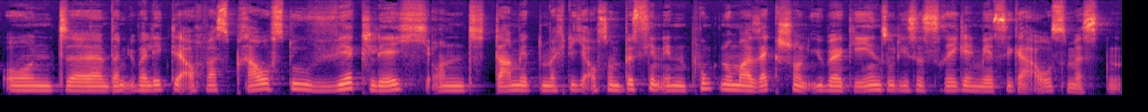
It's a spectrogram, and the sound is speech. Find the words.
Und äh, dann überleg dir auch, was brauchst du wirklich? Und damit möchte ich auch so ein bisschen in Punkt Nummer 6 schon übergehen, so dieses regelmäßige Ausmisten.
